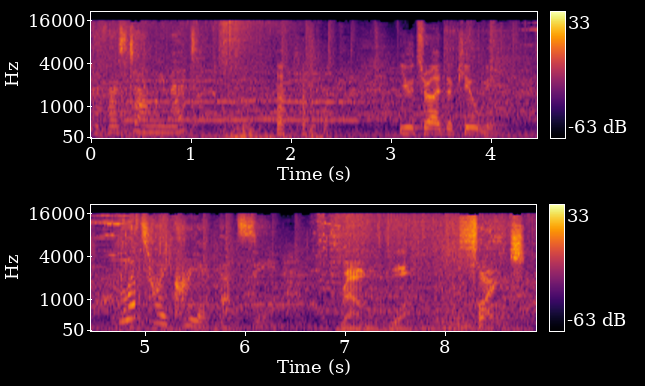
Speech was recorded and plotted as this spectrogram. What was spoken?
the first time we met? You tried to kill me. Let's recreate that scene. Round one. Fight!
